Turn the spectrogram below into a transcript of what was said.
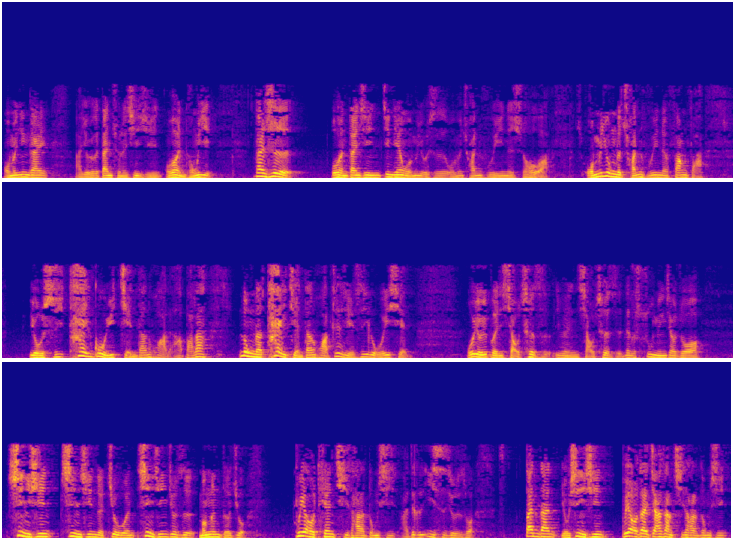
我们应该啊有一个单纯的信心，我很同意，但是。我很担心，今天我们有时我们传福音的时候啊，我们用的传福音的方法，有时太过于简单化的啊，把它弄得太简单化，这也是一个危险。我有一本小册子，一本小册子，那个书名叫做《信心信心的救恩》，信心就是蒙恩得救，不要添其他的东西啊。这个意思就是说，单单有信心，不要再加上其他的东西。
